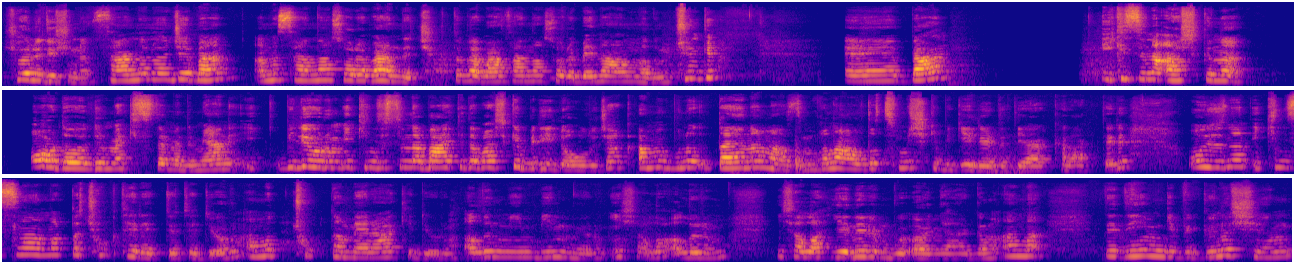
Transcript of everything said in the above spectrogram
şöyle düşünün. Senden önce ben ama senden sonra ben de çıktı ve ben senden sonra beni almadım. Çünkü e, ben ikisini aşkını orada öldürmek istemedim. Yani biliyorum ikincisinde belki de başka biriyle olacak ama buna dayanamazdım. Bana aldatmış gibi gelirdi diğer karakteri. O yüzden ikincisini almakta çok tereddüt ediyorum ama çok da merak ediyorum. Alır mıyım bilmiyorum. İnşallah alırım. İnşallah yenerim bu ön yargımı ama dediğim gibi Gün Işığım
